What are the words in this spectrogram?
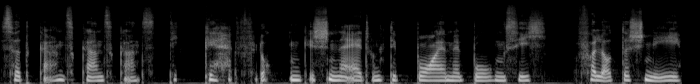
es hat ganz, ganz, ganz dick Flocken geschneit und die Bäume bogen sich vor lauter Schnee.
